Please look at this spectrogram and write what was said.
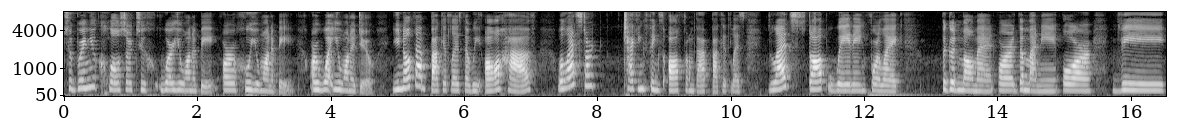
to bring you closer to where you want to be or who you want to be or what you want to do? You know that bucket list that we all have? Well let's start checking things off from that bucket list. Let's stop waiting for like the good moment or the money or the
